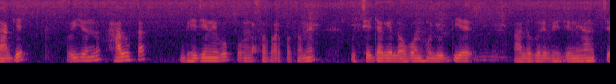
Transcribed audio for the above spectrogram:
লাগে। ওই জন্য হালকা ভেজে নেব সবার প্রথমে। উচ্ছেটাকে লবণ, হলুদ দিয়ে ভালো করে ভেজে নেওয়া হচ্ছে।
